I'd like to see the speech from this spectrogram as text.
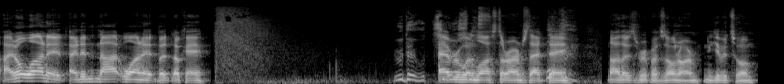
I don't want it. I did not want it, but okay. Everyone lost their arms that day. Oh, that a rip off his own arm. You give it to him.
